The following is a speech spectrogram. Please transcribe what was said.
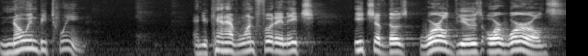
no in between and you can't have one foot in each, each of those worldviews or worlds.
